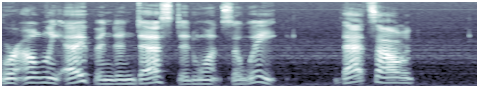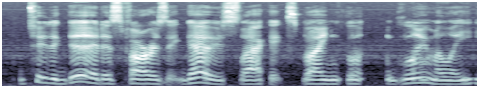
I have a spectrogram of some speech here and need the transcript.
were only opened and dusted once a week. That's all to the good as far as it goes, Slack explained gloomily.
